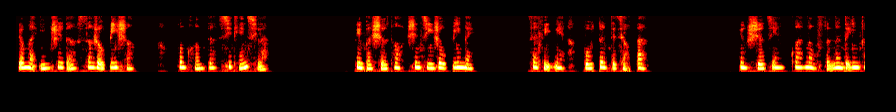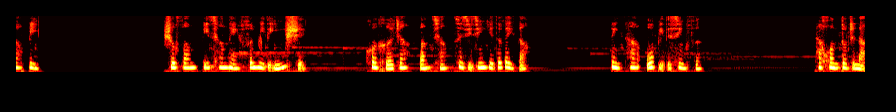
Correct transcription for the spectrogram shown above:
流满银汁的骚肉壁上，疯狂的吸舔起来，并把舌头伸进肉壁内，在里面不断的搅拌，用舌尖刮弄粉嫩的阴道壁。淑芳鼻腔内分泌的饮水，混合着王强自己精液的味道，令他无比的兴奋。他晃动着脑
